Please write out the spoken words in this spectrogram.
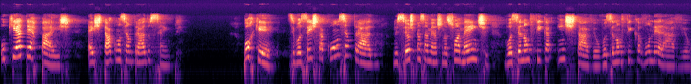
O que é ter paz? É estar concentrado sempre. Por quê? Se você está concentrado nos seus pensamentos, na sua mente, você não fica instável, você não fica vulnerável.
